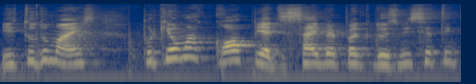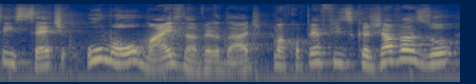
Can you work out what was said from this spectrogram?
e tudo mais, porque uma cópia de Cyberpunk 2077, uma ou mais na verdade, uma cópia física já vazou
